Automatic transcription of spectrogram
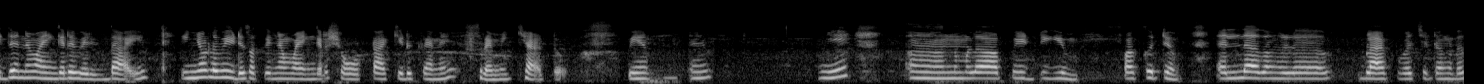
ഇത് തന്നെ ഭയങ്കര വലുതായി. ഇനിയുള്ള വീഡിയോസൊക്കെ ഞാൻ ഭയങ്കര ഷോർട്ടാക്കി എടുക്കാൻ ശ്രമിക്കാം കേട്ടോ ഇനി നമ്മൾ ആ പിടിയും ബക്കറ്റും എല്ലാം അതങ്ങോട്ട് ബ്ലാക്ക് വെച്ചിട്ട് അങ്ങോട്ട്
